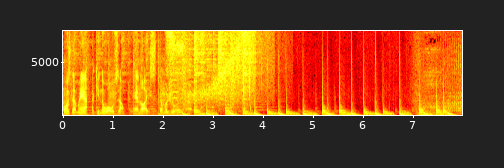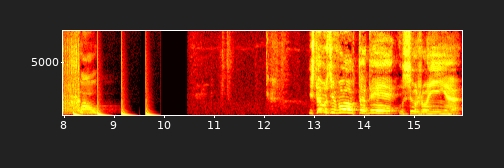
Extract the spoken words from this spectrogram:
11 da manhã, aqui no Wallzão. É nós, tamo junto. Estamos de volta. Dê o seu joinha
